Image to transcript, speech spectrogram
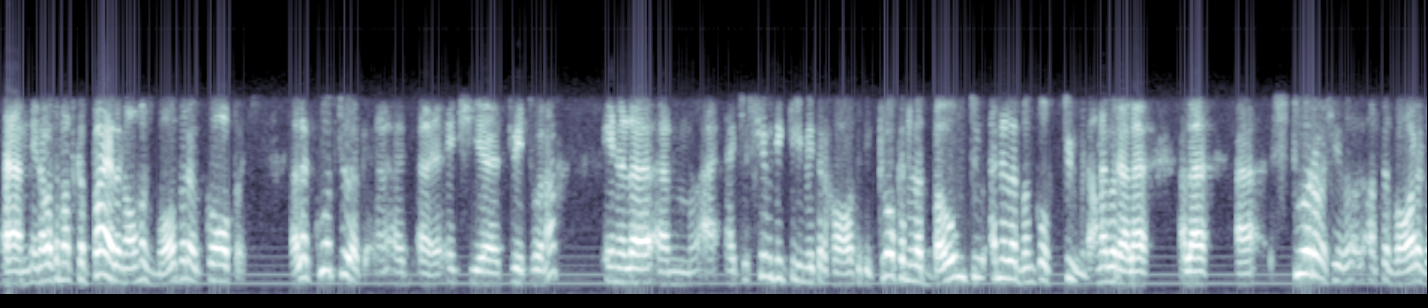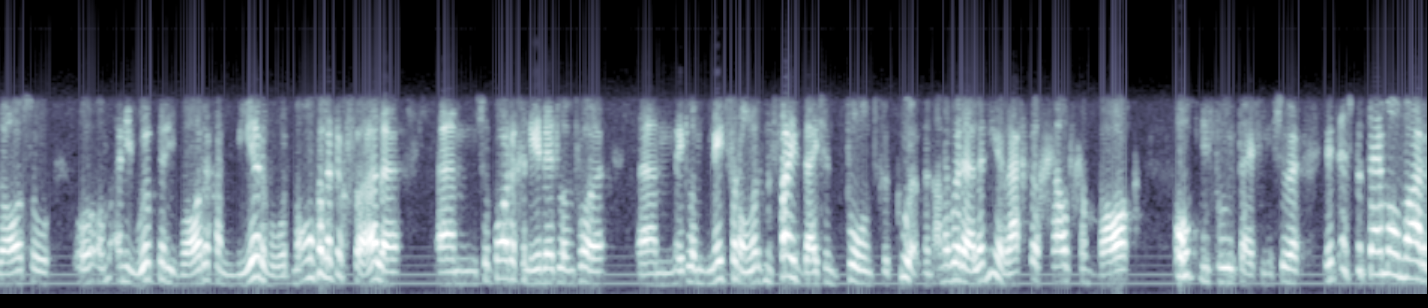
Ehm um, en daar was 'n maatskappy, hulle naam was Marlboro Corpus. Hulle koop toe 'n uh, uh, XJ220 en hulle ehm um, het so 17 km gehad op die klok en hulle bou hom toe in hulle winkels toe. Met ander woorde hulle hulle uh stoor as jy as te ware daarso om in die hoop dat die waarde gaan meer word, maar ongelukkig vir hulle ehm um, so 'n paar gelede het hulle hom vir ehm um, het hom net vir 105000 pond gekoop. Met ander woorde, hulle het nie regtig geld gemaak op die voertuig nie. So dit is partymal maar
